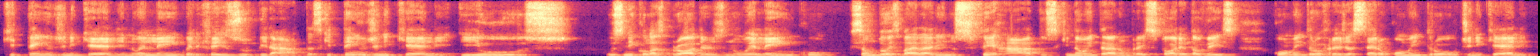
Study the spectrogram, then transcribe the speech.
que tem o Gene Kelly no elenco, ele fez o Piratas, que tem o Gene Kelly e os, os Nicholas Brothers no elenco, que são dois bailarinos ferrados que não entraram para a história, talvez como entrou o Fred Astaire ou como entrou o Gene Kelly,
